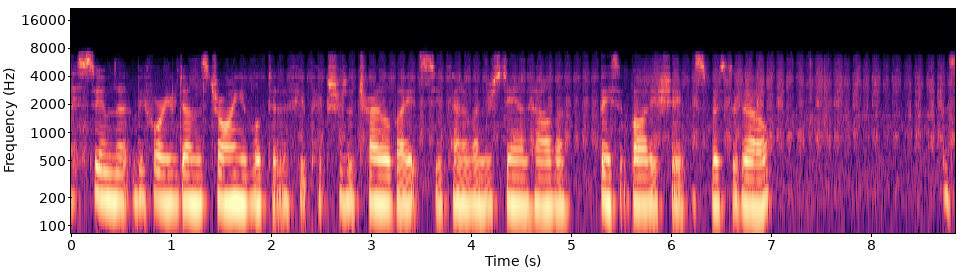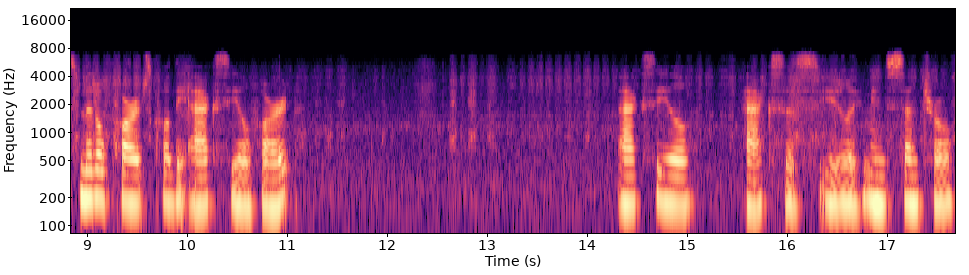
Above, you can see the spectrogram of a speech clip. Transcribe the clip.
I assume that before you've done this drawing you've looked at a few pictures of trilobites so you kind of understand how the basic body shape is supposed to go. This middle part is called the axial part. Axial axis usually means central.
